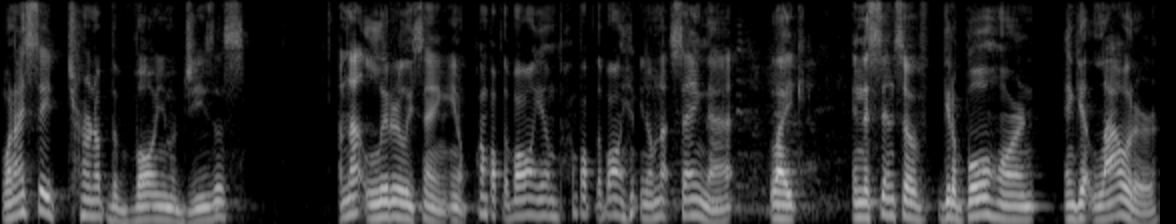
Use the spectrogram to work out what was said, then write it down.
when I say turn up the volume of Jesus, I'm not literally saying, you know, pump up the volume, pump up the volume. You know, I'm not saying that like in the sense of get a bullhorn and get louder.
